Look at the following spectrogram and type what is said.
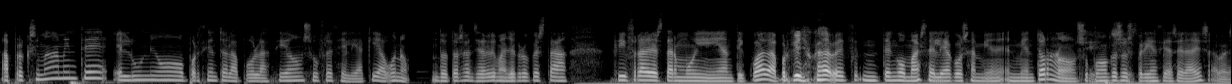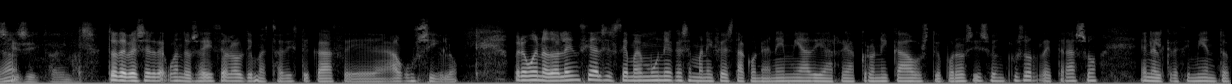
Aproximadamente el 1% de la población sufre celiaquía. Bueno, doctor Sánchez Grima, yo creo que esta cifra debe estar muy anticuada, porque yo cada vez tengo más celíacos en mi, en mi entorno. Supongo que su experiencia será esa, ¿verdad? Sí, sí, cada vez más. Esto debe ser de cuando se hizo la última estadística hace algún siglo. Pero bueno, dolencia del sistema inmune que se manifiesta con anemia, diarrea crónica, osteoporosis o incluso retraso en el crecimiento.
